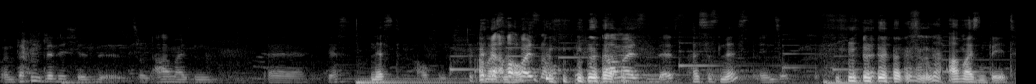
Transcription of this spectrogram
Und dann bin ich in so ein Ameisen. Äh, yes? Nest. Haufen. Ameisenhaufen. Ameisen Ameisennest. Heißt das Nest? Insel. Ameisenbeet.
